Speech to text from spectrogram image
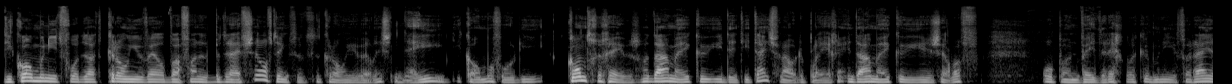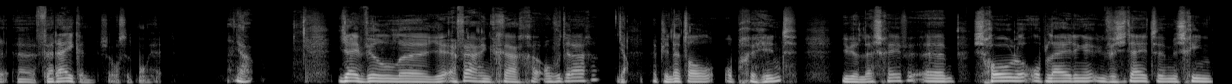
die komen niet voor dat kroonjuweel waarvan het bedrijf zelf denkt dat het een kroonjuweel is. Nee, die komen voor die klantgegevens. Want daarmee kun je identiteitsfraude plegen en daarmee kun je jezelf op een wederrechtelijke manier eh, verrijken, zoals het mooi heet. Ja. Jij wil eh, je ervaring graag eh, overdragen. Ja. Heb je net al op gehind. Je wil lesgeven. Ehm, scholen, opleidingen, universiteiten misschien.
